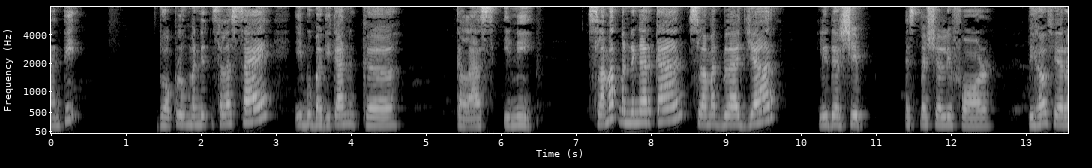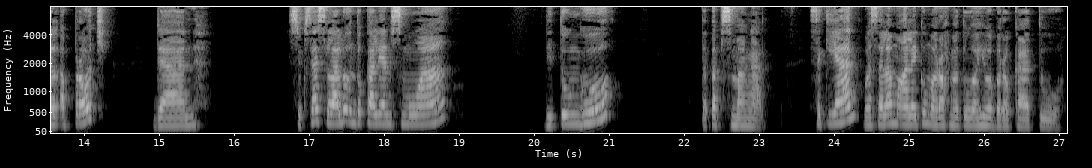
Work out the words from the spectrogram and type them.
Nanti 20 menit selesai, Ibu bagikan ke kelas ini. Selamat mendengarkan, selamat belajar leadership especially for behavioral approach dan sukses selalu untuk kalian semua. Ditunggu, tetap semangat. Sekian, wassalamualaikum warahmatullahi wabarakatuh.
